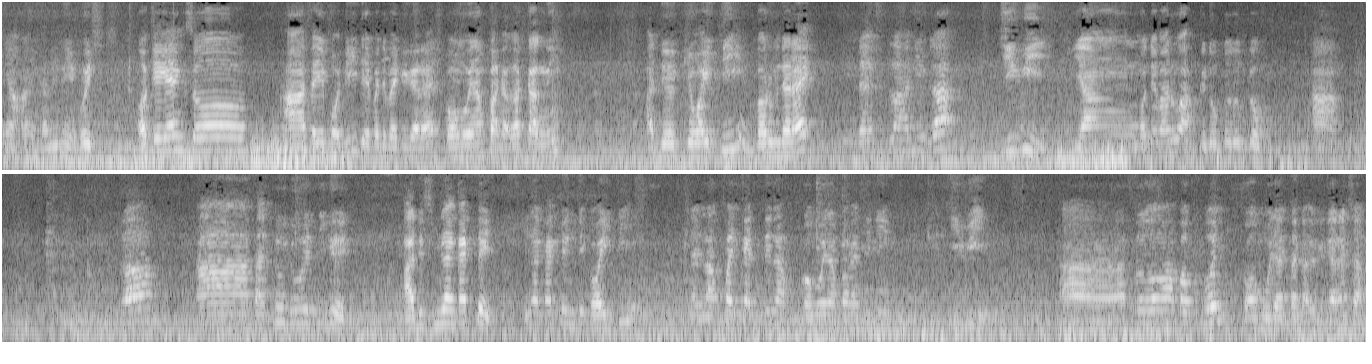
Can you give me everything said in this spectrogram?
banyak kan kali ni. Uish. Okay gang, so uh, saya Podi daripada Biker Garage. Korang boleh nampak kat belakang ni ada KYT baru mendarat dan sebelah ni pula GV yang model baru lah ke 2020. Ha. Sebelah uh, 1 2 3 ada 9 karton. 9 karton untuk KYT dan 8 karton lah korang boleh nampak kat sini GV. Ah, so apa-apa pun korang boleh datang kat Biker Garage lah.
